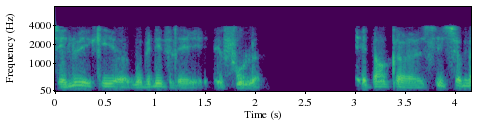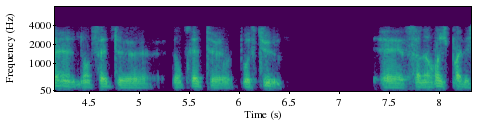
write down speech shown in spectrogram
c'est lui qui mobilise les, foules. Et donc, s'il se met dans cette, dans cette posture, ça n'arrange pas, les,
